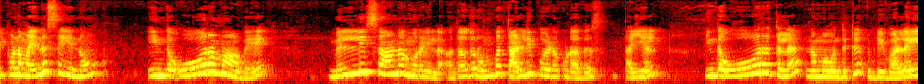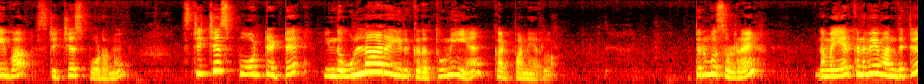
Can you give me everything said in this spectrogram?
இப்போ நம்ம என்ன செய்யணும்? இந்த ஓரமாகவே மெல்லிசான முறையில் அதாவது ரொம்ப தள்ளி போயிடக்கூடாது தையல். இந்த ஓரத்தில் நம்ம வந்துட்டு இப்படி வளைவாக ஸ்டிச்சஸ் போடணும். ஸ்டிச்சஸ் போட்டுட்டு இந்த உள்ளார இருக்கிற துணியை கட் பண்ணிடலாம் திரும்ப சொல்கிறேன் நம்ம ஏற்கனவே வந்துட்டு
